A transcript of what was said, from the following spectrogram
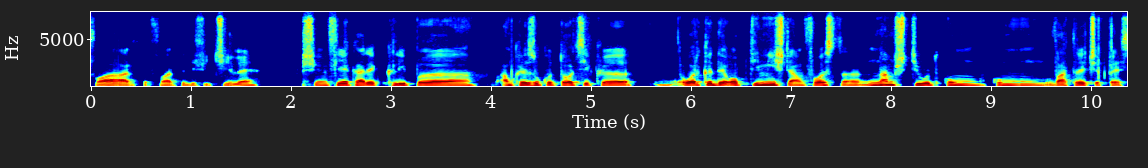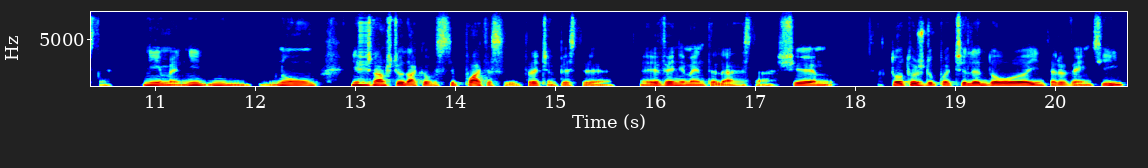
foarte, foarte dificile și în fiecare clipă am crezut cu toții că oricât de optimiști am fost, n-am știut cum, cum va trece peste. Nimeni. Nici, nu, nici n-am știut dacă se poate să trecem peste evenimentele astea. Și totuși, după cele două intervenții,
